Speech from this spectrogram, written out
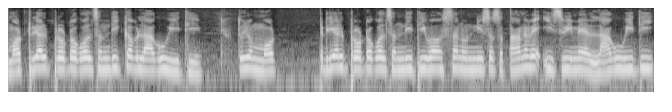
मॉन्ट्रियल प्रोटोकॉल संधि कब लागू हुई थी? तो जो मोट ट्रियल प्रोटोकॉल संधि थी, वह सन उन्नीस सौ सतानवे ईस्वी में लागू हुई थी,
